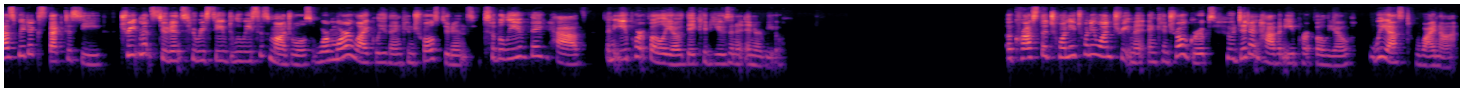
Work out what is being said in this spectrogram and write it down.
As we'd expect to see, treatment students who received Louise's modules were more likely than control students to believe they have an e-portfolio they could use in an interview. Across the 2021 treatment and control groups who didn't have an e-portfolio, we asked why not.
